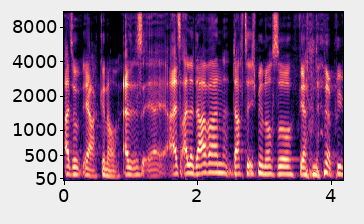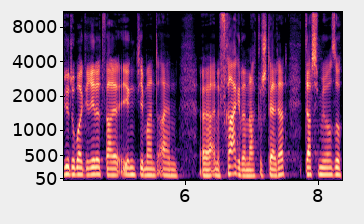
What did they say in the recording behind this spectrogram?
also ja, genau. Also äh, als alle da waren, dachte ich mir noch so, wir hatten in der Preview drüber geredet, weil irgendjemand ein, äh, eine Frage danach gestellt hat, dachte ich mir noch so,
